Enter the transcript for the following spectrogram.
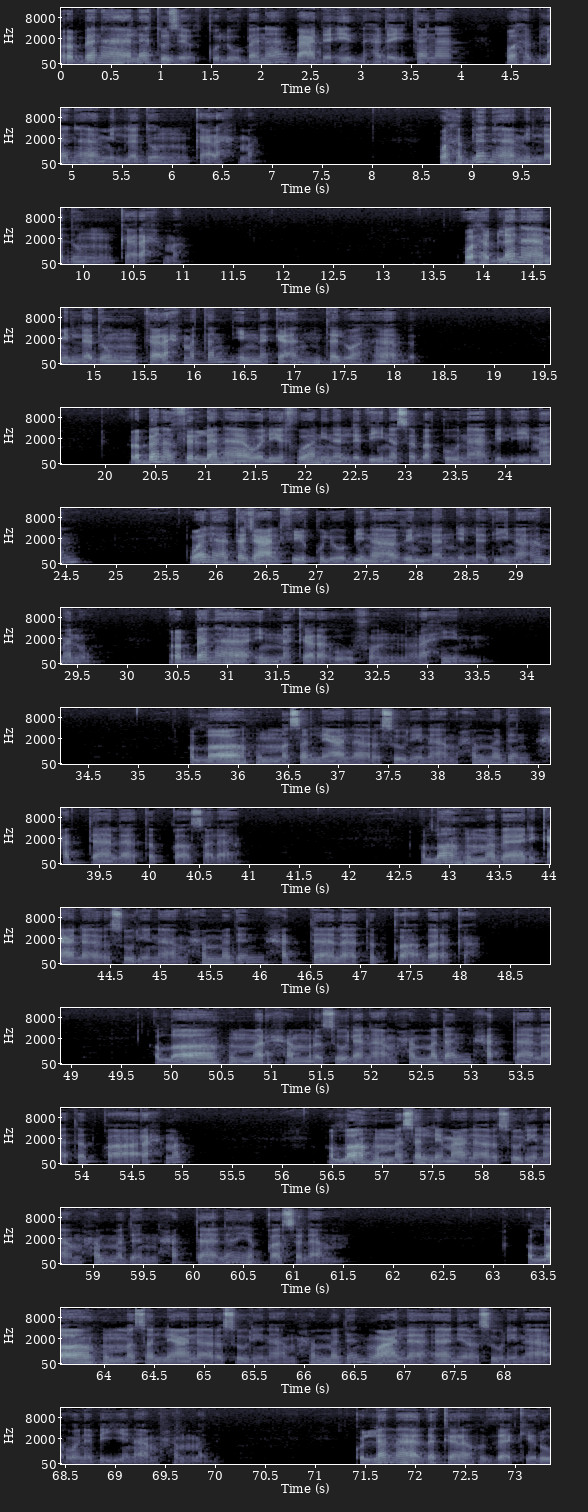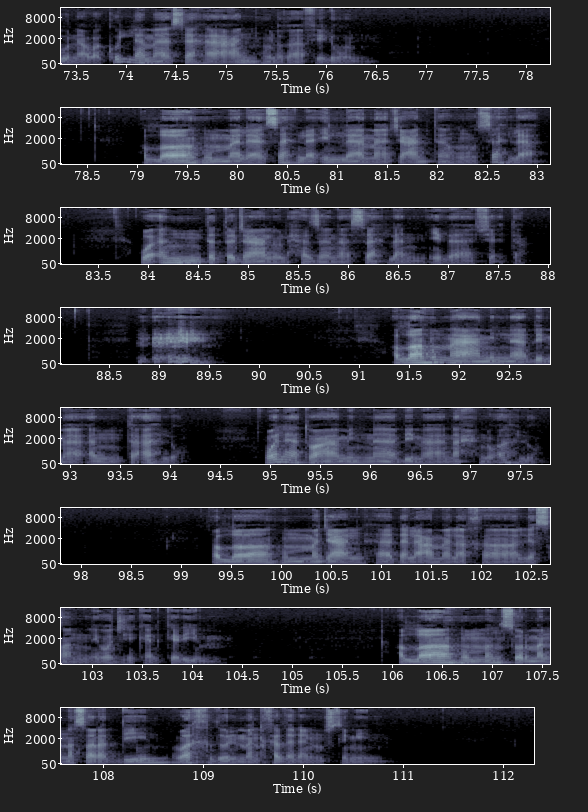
ربنا لا تزغ قلوبنا بعد إذ هديتنا وهب لنا من لدنك رحمة. وهب لنا من لدنك رحمة. وهب لنا من لدنك رحمة إنك أنت الوهاب. ربنا اغفر لنا ولإخواننا الذين سبقونا بالإيمان. ولا تجعل في قلوبنا غلا للذين آمنوا. ربنا إنك رؤوف رحيم. اللهم صل على رسولنا محمد حتى لا تبقى صلاة. اللهم بارك على رسولنا محمد حتى لا تبقى بركة. اللهم ارحم رسولنا محمدا حتى لا تبقى رحمة. اللهم سلم على رسولنا محمد حتى لا يبقى سلام. اللهم صل على رسولنا محمد وعلى آل رسولنا ونبينا محمد. كلما ذكره الذاكرون وكلما سهى عنه الغافلون. اللهم لا سهل إلا ما جعلته سهلا. وأنت تجعل الحزن سهلا إذا شئت. اللهم عاملنا بما أنت أهله ولا تعاملنا بما نحن أهله. اللهم اجعل هذا العمل خالصا لوجهك الكريم. اللهم انصر من نصر الدين واخذل من خذل المسلمين.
